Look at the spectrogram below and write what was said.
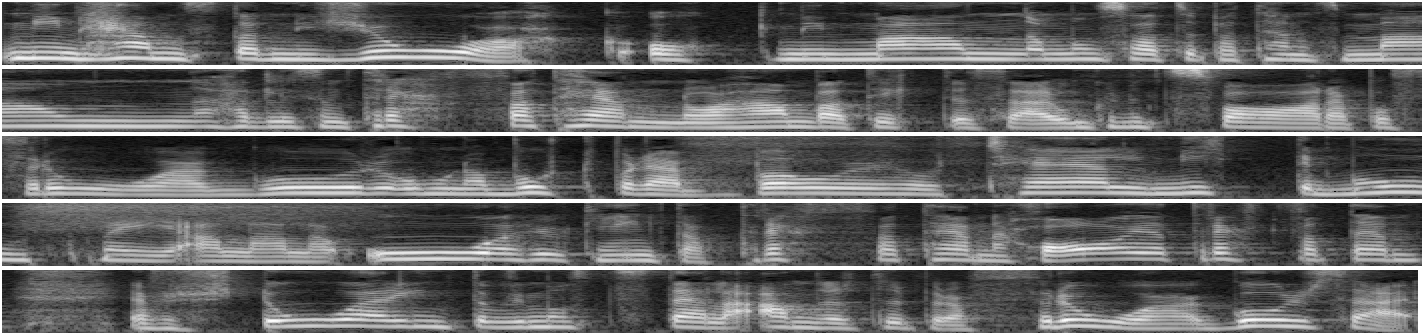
min hemstad New York och min man, och hon sa typ att hennes man hade liksom träffat henne och han bara tyckte så här, hon kunde inte svara på frågor och hon har bott på det här Bowery Hotel mitt emot mig i alla, alla år. Hur kan jag inte ha träffat henne? Har jag träffat henne? Jag förstår inte och vi måste ställa andra typer av frågor. Så här.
